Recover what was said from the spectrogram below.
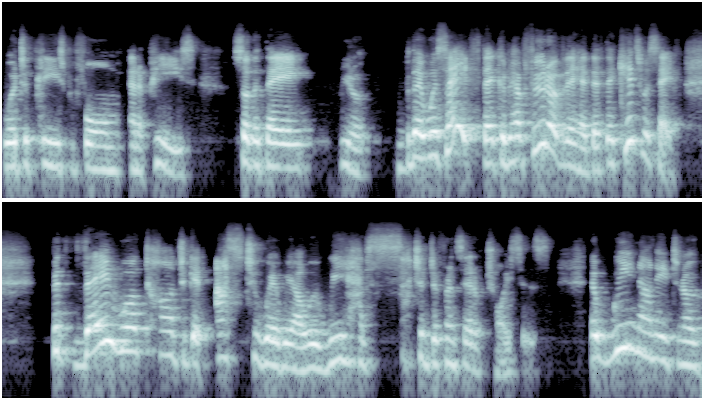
were to please perform and appease so that they, you know, they were safe. They could have food over their head, that their kids were safe. But they worked hard to get us to where we are, where we have such a different set of choices. That we now need to know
